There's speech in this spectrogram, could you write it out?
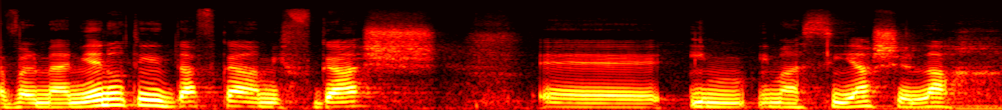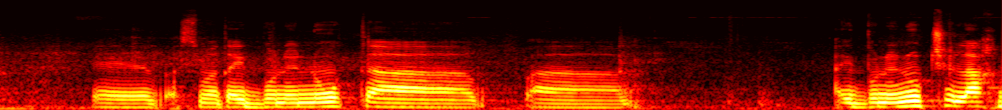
אבל מעניין אותי דווקא המפגש עם, עם העשייה שלך. זאת אומרת, ההתבוננות, ההתבוננות שלך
